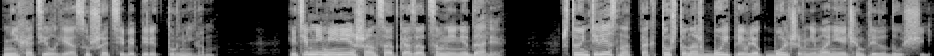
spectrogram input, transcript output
Не хотел я осушать себя перед турниром. И тем не менее шанса отказаться мне не дали. Что интересно, так то, что наш бой привлек больше внимания, чем предыдущий,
